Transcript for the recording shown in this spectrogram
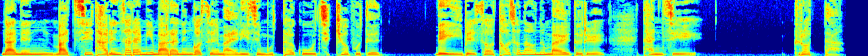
나는 마치 다른 사람이 말하는 것을 말리지 못하고 지켜보듯 내 입에서 터져나오는 말들을 단지 들었다.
